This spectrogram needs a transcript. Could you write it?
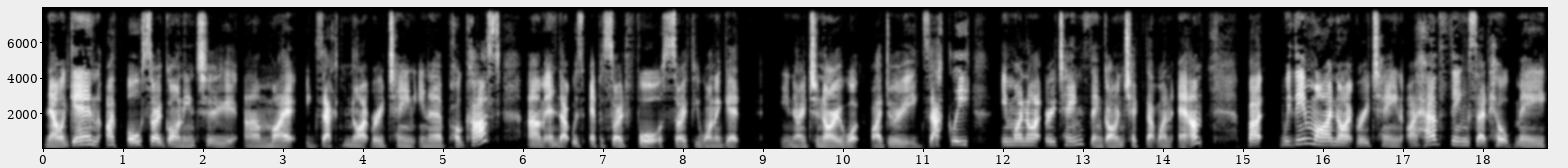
Now, again, I've also gone into um, my exact night routine in a podcast, um, and that was episode four. So, if you want to get, you know, to know what I do exactly in my night routines, then go and check that one out. But within my night routine, I have things that help me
